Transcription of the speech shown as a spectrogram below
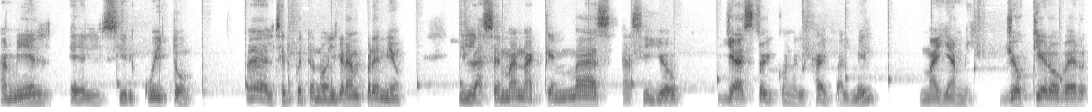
A mí el, el circuito, eh, el circuito no, el Gran Premio y la semana que más así yo ya estoy con el hype al mil, Miami. Yo quiero ver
